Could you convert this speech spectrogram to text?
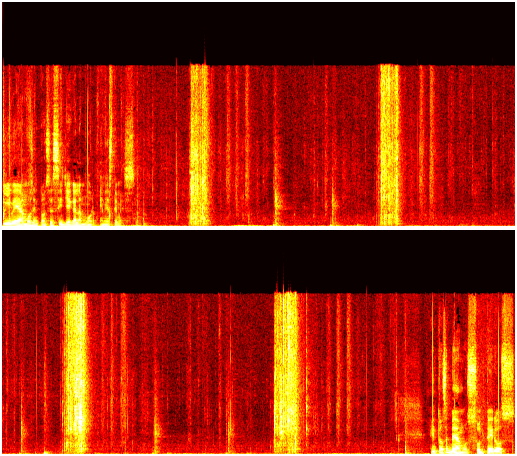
y veamos entonces si llega el amor en este mes. Entonces veamos, solteros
